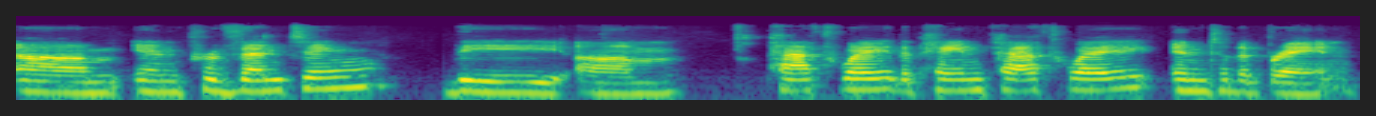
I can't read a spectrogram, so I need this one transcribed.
um, in preventing the um, pathway, the pain pathway into the brain.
